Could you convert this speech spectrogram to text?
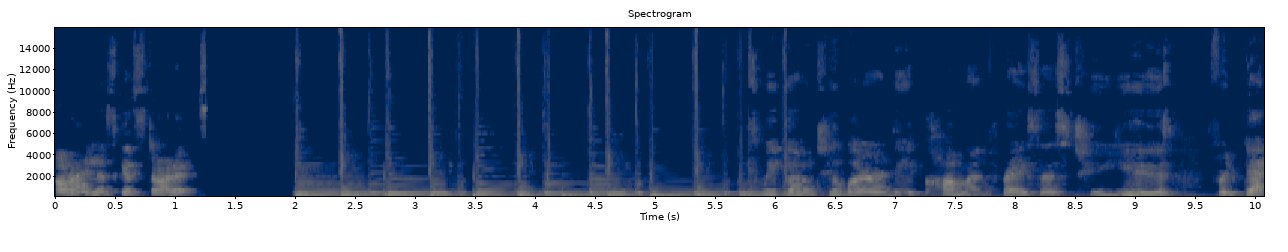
All right, let's get started. We're going to learn the common phrases to use for get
